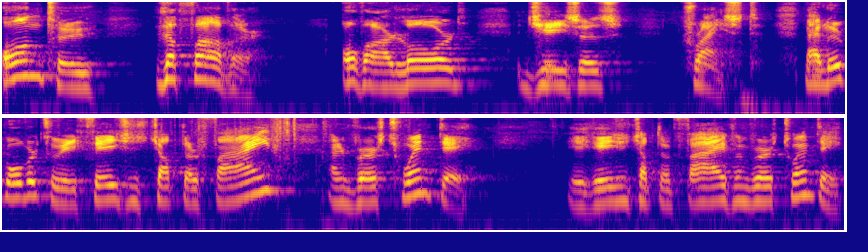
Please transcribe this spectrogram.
unto the Father of our Lord Jesus Christ. Now look over to Ephesians chapter 5 and verse 20. Ephesians chapter 5 and verse 20.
